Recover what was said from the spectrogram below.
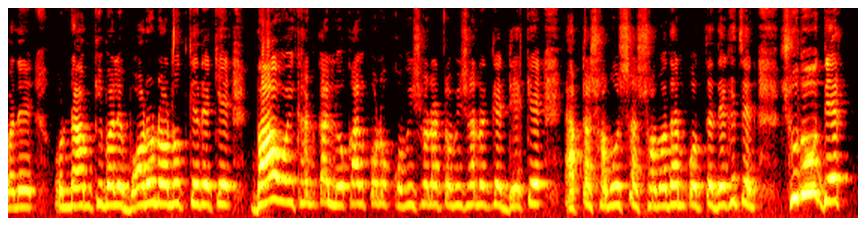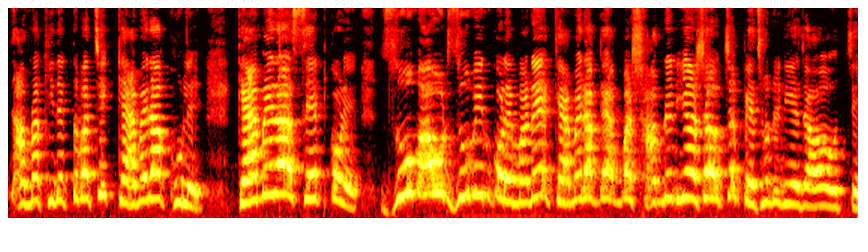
মানে ওর নাম কি বলে, বড় ননদকে ডেকে, বা ওইখানকার লোকাল কোনো কমিশনার টমিশনারকে ডেকে একটা সমস্যার সমাধান করতে দেখেছেন? শুধু দেখ, আমরা কি দেখতে পাচ্ছি? ক্যামেরা খুলে, ক্যামেরা সেট করে জুম আউট জুম ইন করে মানে ক্যামেরাকে একবার সামনে নিয়ে আসা হচ্ছে, পেছনে নিয়ে যাওয়া হচ্ছে,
